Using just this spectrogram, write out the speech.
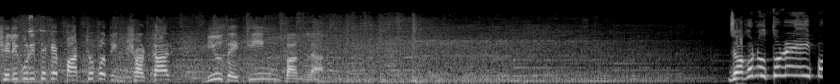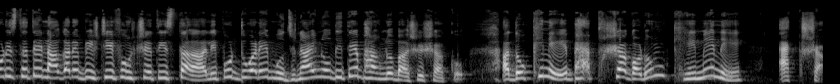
শিলিগুড়ি থেকে পার্থপ্রতিম সরকার নিউজ এইটিন বাংলা। যখন উত্তরের এই পরিস্থিতি নাগারে বৃষ্টি ফুঁসছে তিস্তা আলিপুর দুয়ারে মুজনাই নদীতে ভাঙলো বাঁশের সাঁকো। আর দক্ষিণে ভ্যাপসা গরম খেমেনে একসা।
